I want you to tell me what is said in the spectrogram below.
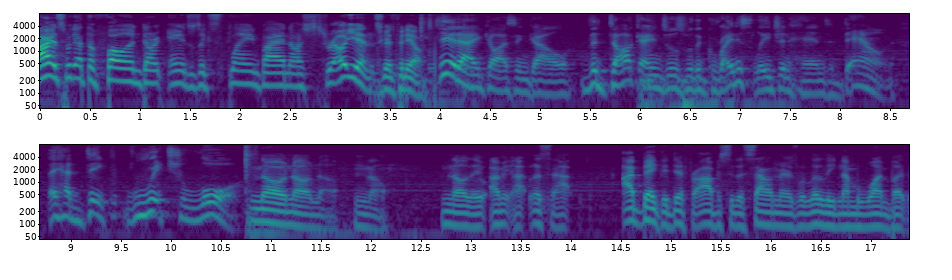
Alright, so we got the Fallen Dark Angels explained by an Australian. It's a great video. G'day guys and gal. The Dark Angels were the greatest legion hands down. They had deep, rich lore. No, no, no, no. No, they, I mean, I, listen, I, I beg to differ. Obviously, the Salamanders were literally number one, but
